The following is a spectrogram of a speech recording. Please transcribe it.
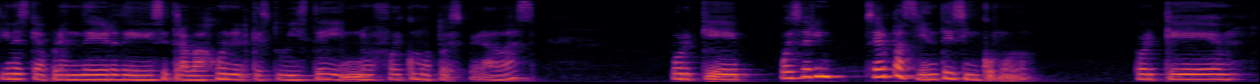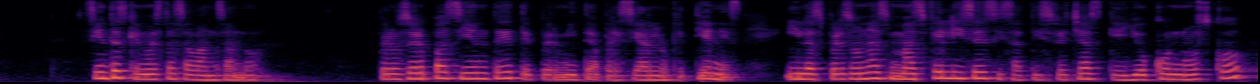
Tienes que aprender de ese trabajo en el que estuviste y no fue como tú esperabas. Porque puede ser, ser paciente es incómodo. Porque sientes que no estás avanzando. Pero ser paciente te permite apreciar lo que tienes. Y las personas más felices y satisfechas que yo conozco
